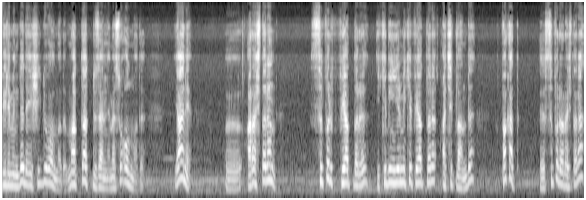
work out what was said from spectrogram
diliminde değişiklik olmadı. Maddat düzenlemesi olmadı. Yani e, araçların sıfır fiyatları 2022 fiyatları açıklandı. Fakat e, sıfır araçlara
